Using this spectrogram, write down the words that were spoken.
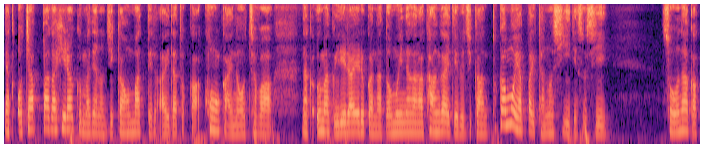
なんかお茶っ葉が開くまでの時間を待ってる間とか、今回のお茶は、なんかうまく入れられるかなと思いながら考えてる時間とかもやっぱり楽しいですし、そう、なんか、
